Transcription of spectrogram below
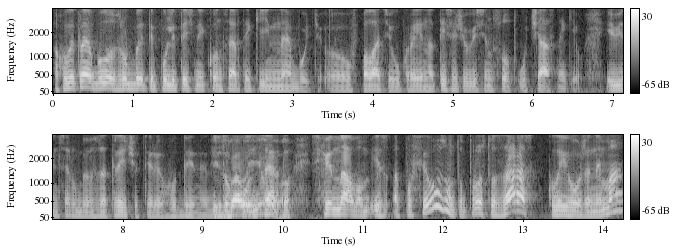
А коли треба було зробити політичний концерт який-небудь е, в Палаці Україна, 1800 учасників, і він це робив за 3-4 години І до звали його. концерту з фіналом і з апофеозом, то просто зараз, коли його вже нема,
